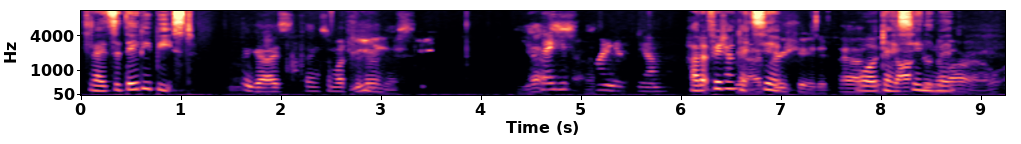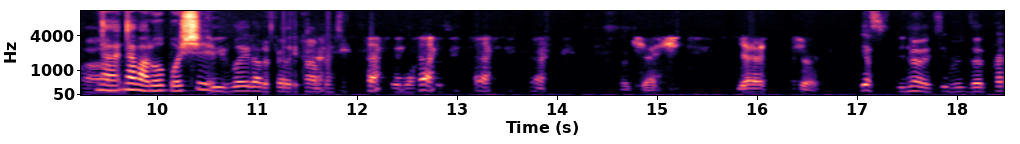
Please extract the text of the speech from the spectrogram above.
是来自 Daily Beast。Hey guys, thanks so much for doing this. Yes. Thank you for joining us, Sam. 好的，非常感谢。我感谢你们。那纳瓦罗博士。You've laid out a fairly comprehensive. Okay. Yes, sir. Yes. No, it's the press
